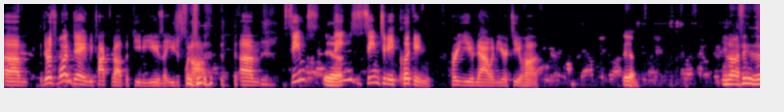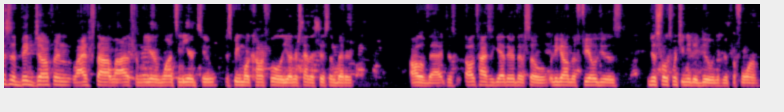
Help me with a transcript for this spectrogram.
um, there was one day we talked about the pbus that you just went off um, seems Yeah. things seem to be clicking for you now in year two huh Yeah. You know, I think this is a big jump in lifestyle wise from year one to year two. Just being more comfortable, you understand the system better. All of that just all ties together. That- So when you get on the field, you just just focus what you need to do and you can perform.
